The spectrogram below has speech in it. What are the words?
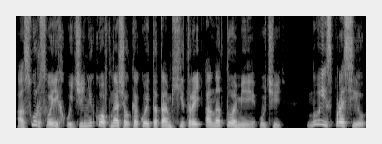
Асур своих учеников начал какой-то там хитрой анатомии учить. Ну и спросил,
